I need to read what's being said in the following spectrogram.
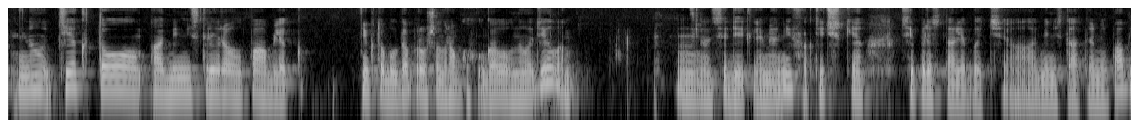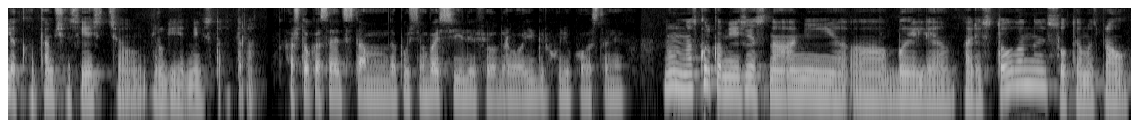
Ну, те, кто администрировал паблик и кто был допрошен в рамках уголовного дела свидетелями, они фактически все перестали быть э, администраторами паблика. Там сейчас есть э, другие администраторы. А что касается там, допустим, Василия Федорова, Игоря Худякова, остальных? Ну, насколько мне известно, они э, были арестованы. Суд им избрал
